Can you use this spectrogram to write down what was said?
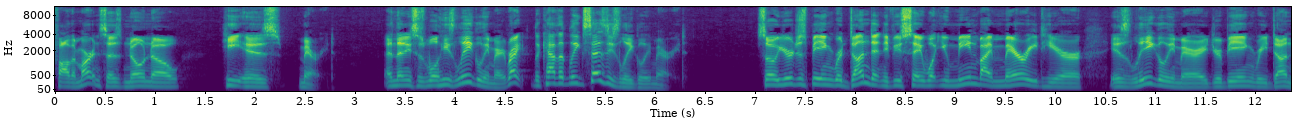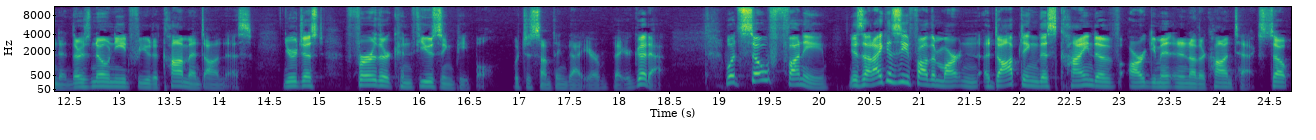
Father Martin says, no, no, he is married. And then he says, well, he's legally married. Right. The Catholic League says he's legally married. So you're just being redundant. If you say what you mean by married here is legally married, you're being redundant. There's no need for you to comment on this. You're just further confusing people, which is something that you're that you're good at. What's so funny is that I can see Father Martin adopting this kind of argument in another context. So,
